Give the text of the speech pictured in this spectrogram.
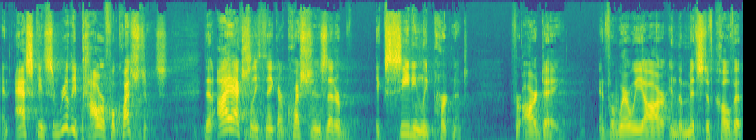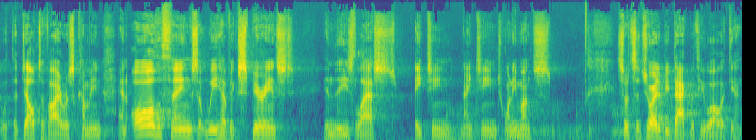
and asking some really powerful questions that I actually think are questions that are exceedingly pertinent for our day and for where we are in the midst of COVID with the Delta virus coming and all the things that we have experienced in these last 18, 19, 20 months. So it's a joy to be back with you all again.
